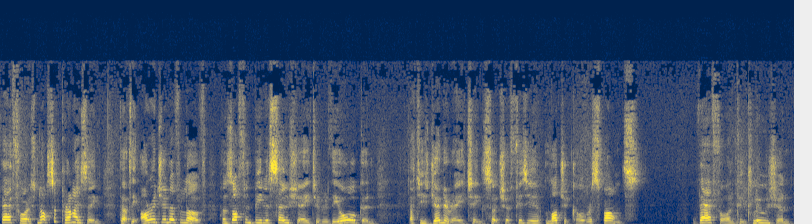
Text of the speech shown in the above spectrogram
Therefore, it's not surprising that the origin of love has often been associated with the organ that is generating such a physiological response. Therefore, in conclusion,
